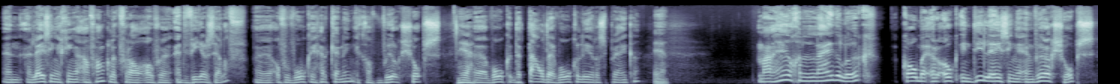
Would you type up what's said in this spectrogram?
En eh, lezingen gingen aanvankelijk vooral over het weer zelf. eh, over wolkenherkenning. Ik gaf workshops. Ja. wolken, de taal der wolken leren spreken. Ja. Maar heel geleidelijk komen er ook in die lezingen en workshops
